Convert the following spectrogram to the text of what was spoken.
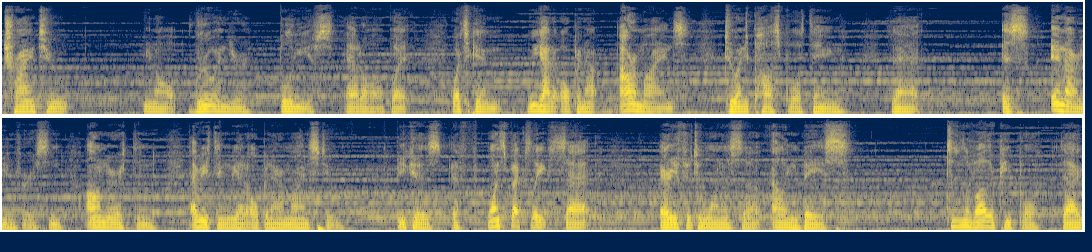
trying to, you know, ruin your beliefs at all. But once again, we got to open up our minds to any possible thing that is in our universe and on earth and everything we got to open our minds to. Because if one speculates that Area 51 is the alien base, tons of other people that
